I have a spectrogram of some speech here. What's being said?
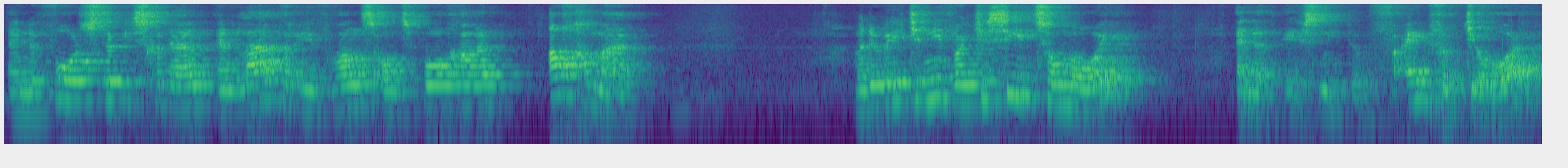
En de voorstukjes gedaan. En later heeft Hans, ons voorganger, afgemaakt. Maar dan weet je niet wat je ziet, zo mooi. En dat is niet een vijvertje hoor.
